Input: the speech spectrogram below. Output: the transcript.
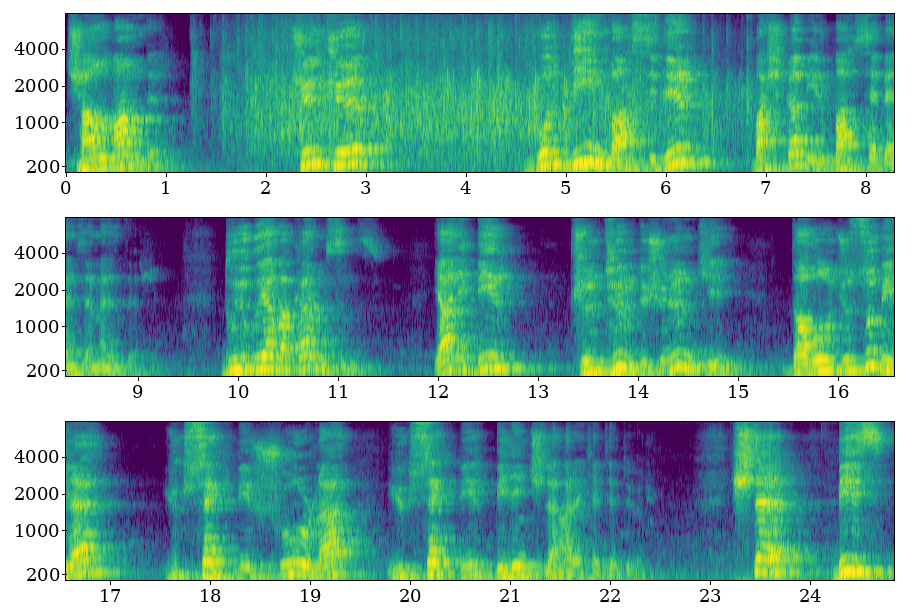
çalmamdır. Çünkü bu din bahsidir, başka bir bahse benzemezdir. Duyguya bakar mısınız? Yani bir kültür düşünün ki davulcusu bile yüksek bir şuurla, yüksek bir bilinçle hareket ediyor. İşte biz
